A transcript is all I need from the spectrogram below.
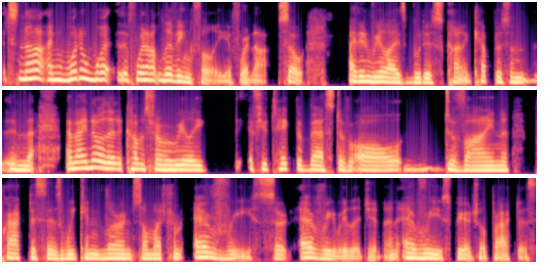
It's not. I mean, what what if we're not living fully? If we're not, so I didn't realize Buddhists kind of kept us in in that. And I know that it comes from a really if you take the best of all divine practices, we can learn so much from every cert, every religion and every spiritual practice.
